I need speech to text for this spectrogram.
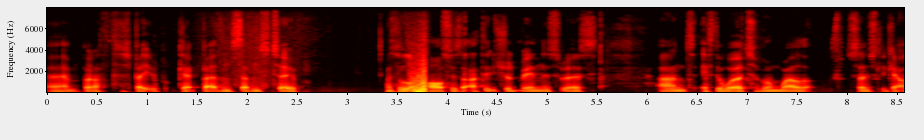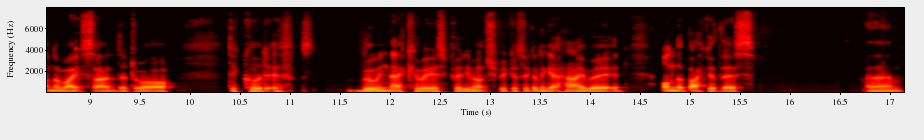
Um, but I suspect you'll get better than 7 to 2. There's a lot of horses that I think should be in this race. And if they were to run well, essentially get on the right side of the draw, they could ruin their careers pretty much because they're going to get high rated on the back of this. Um,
